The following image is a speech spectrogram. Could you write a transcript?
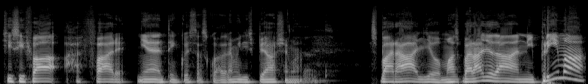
ci si fa a fare niente in questa squadra, mi dispiace, ma sbaraglio, ma sbaraglio da anni. Prima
